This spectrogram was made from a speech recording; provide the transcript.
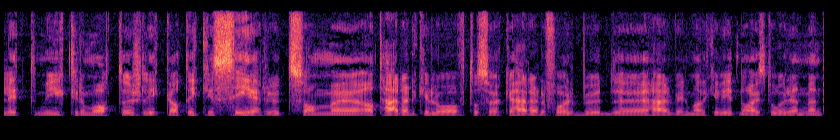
litt mykere måte, slik at det ikke ser ut som at her er det ikke lov til å søke, her er det forbud, her vil man ikke vite noe av historien. Men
